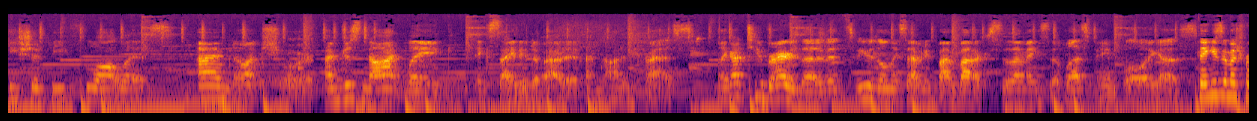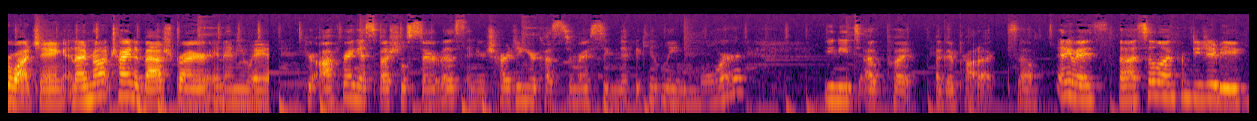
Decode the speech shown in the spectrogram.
he should be flawless. I'm not sure. I'm just not like excited about it. I'm not impressed. I got two Breyers out of it, so he was only 75 bucks, so that makes it less painful, I guess. Thank you so much for watching, and I'm not trying to bash Breyer in any way. If you're offering a special service and you're charging your customers significantly more, you need to output a good product. So anyways, uh, so long from DJB.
